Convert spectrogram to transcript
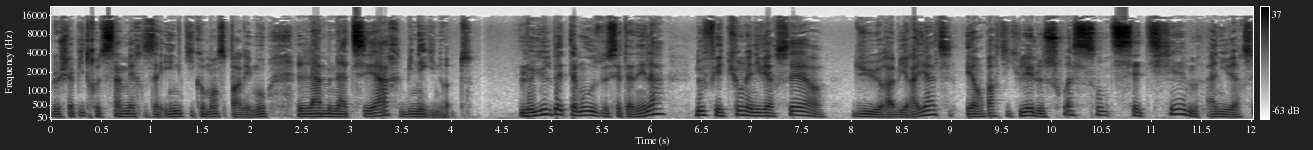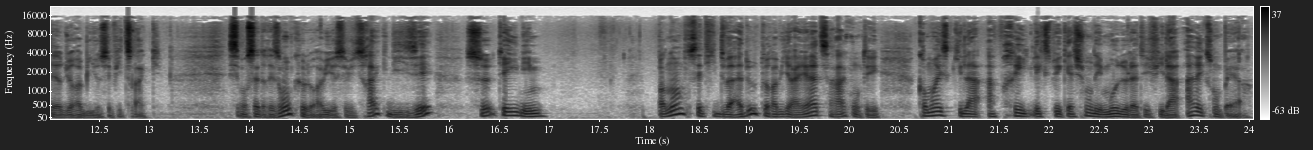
le chapitre Samer Zain qui commence par les mots Lamnatseach Bineginot. Le Yudbet Tamuz de cette année-là, nous fêtions l'anniversaire du Rabbi Rayat, et en particulier le 67e anniversaire du Rabbi Yosef Yitzhak. C'est pour cette raison que le Rabbi Yosef Yitzhak disait ce Teilim. Pendant cette Idvahadut, le Rabbi Rayat a raconté comment est-ce qu'il a appris l'explication des mots de la Tefila avec son père,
